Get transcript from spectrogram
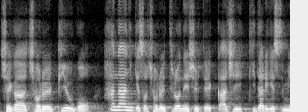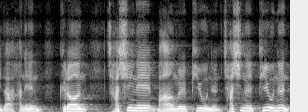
제가 저를 비우고 하나님께서 저를 드러내실 때까지 기다리겠습니다 하는 그런 자신의 마음을 비우는 자신을 비우는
